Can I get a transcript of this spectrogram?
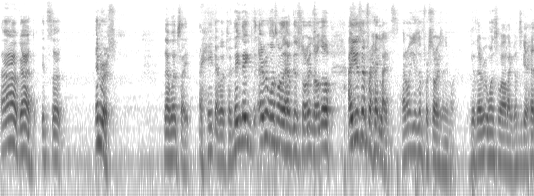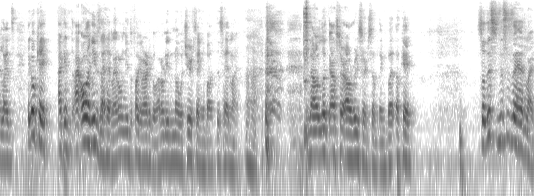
Oh God, it's a inverse. That website, I hate that website. They, they every once in a while they have good stories. Although I use them for headlines, I don't use them for stories anymore because every once in a while like I'll just get headlines. Like okay, I can. I, all I need is that headline. I don't need the fucking article. I don't need to know what you're saying about this headline. Uh-huh. and I'll look. I'll start. I'll research something. But okay. So this this is a headline.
